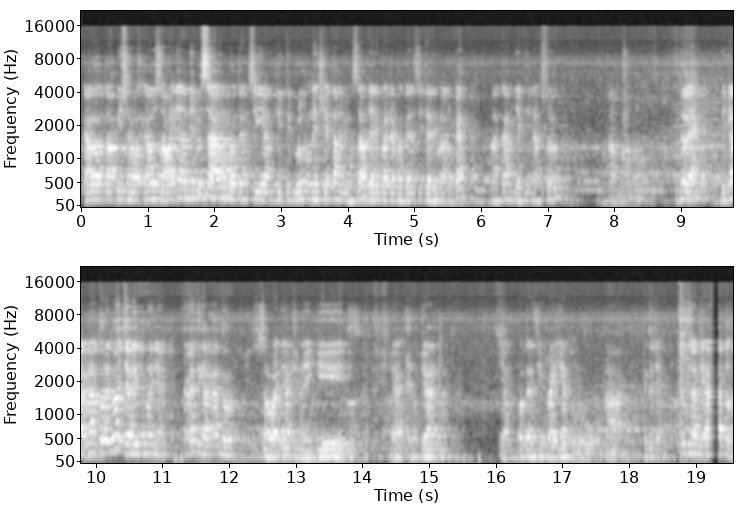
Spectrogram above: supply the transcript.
Kalau tapi kalau sawahnya lebih besar, potensi yang ditimbulkan oleh setan lebih besar daripada potensi dari malaikat, maka menjadi nafsu amal. betul ya tinggal ngatur itu aja ritmenya kalian tinggal ngatur pesawatnya dinaikin ya kemudian yang potensi bayinya turun nah gitu aja itu bisa diatur.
